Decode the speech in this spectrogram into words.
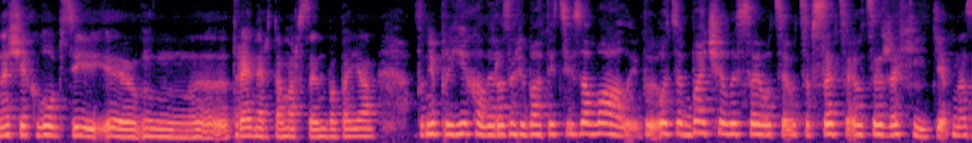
наші хлопці, е, е, тренер та Марсен Бабаян. Вони приїхали розгрібати ці завали. Ви оце бачили все, оце, оце все це оце жахіття. В нас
